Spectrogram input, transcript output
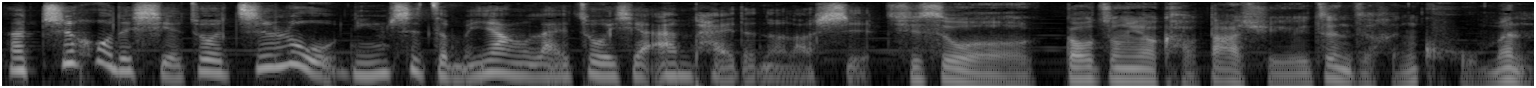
那之后的写作之路，您是怎么样来做一些安排的呢？老师，其实我高中要考大学，有一阵子很苦闷，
